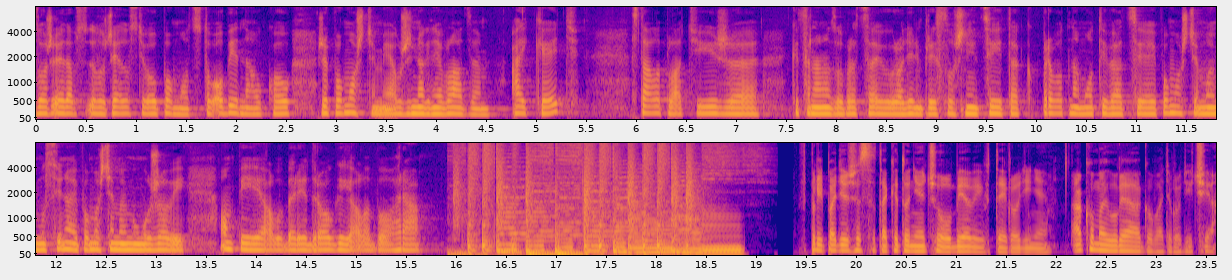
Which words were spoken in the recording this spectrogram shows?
so, so pomoc, s tou objednávkou, že pomôžte mi, ja už inak nevládzem. Aj keď stále platí, že keď sa na nás obracajú rodiny príslušníci, tak prvotná motivácia je pomôžte môjmu synovi, pomôžte môjmu mužovi. On pije alebo berie drogy alebo hrá. V prípade, že sa takéto niečo objaví v tej rodine, ako majú reagovať rodičia?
